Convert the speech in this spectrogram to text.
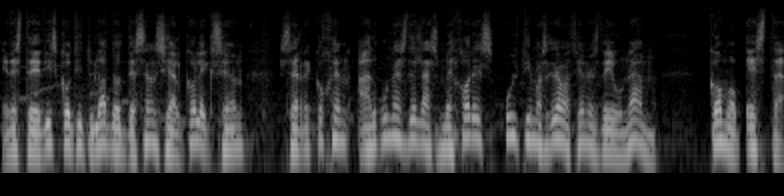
En este disco titulado The Essential Collection se recogen algunas de las mejores últimas grabaciones de UNAM, como esta.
